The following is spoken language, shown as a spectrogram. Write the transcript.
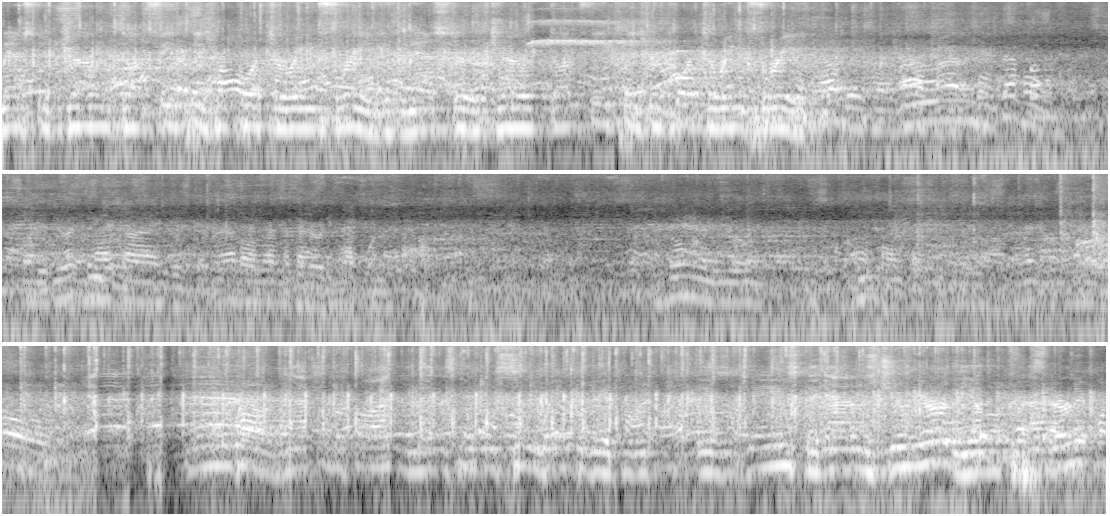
Master Joe Dunphy, please report to ring three. Master Joe Dunphy, please report to ring three. And match number five, in the men's heavy weight division, is James McAdams Jr., the yellow competitor.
